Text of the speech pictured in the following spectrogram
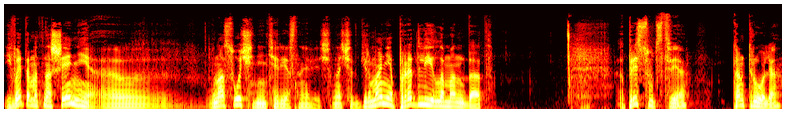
И в этом отношении э, у нас очень интересная вещь. Значит, Германия продлила мандат присутствия контроля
